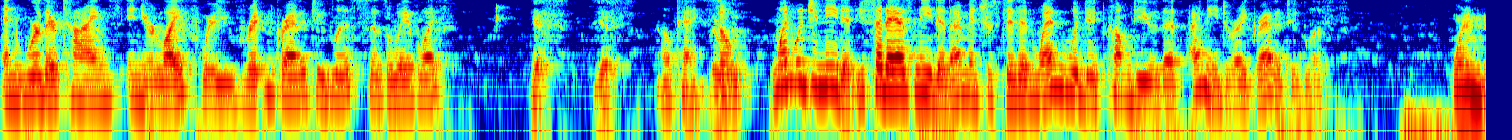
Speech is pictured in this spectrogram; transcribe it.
And were there times in your life where you've written gratitude lists as a way of life? Yes, yes. Okay, There so a- when would you need it? You said as needed. I'm interested in when would it come to you that I need to write gratitude lists? When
